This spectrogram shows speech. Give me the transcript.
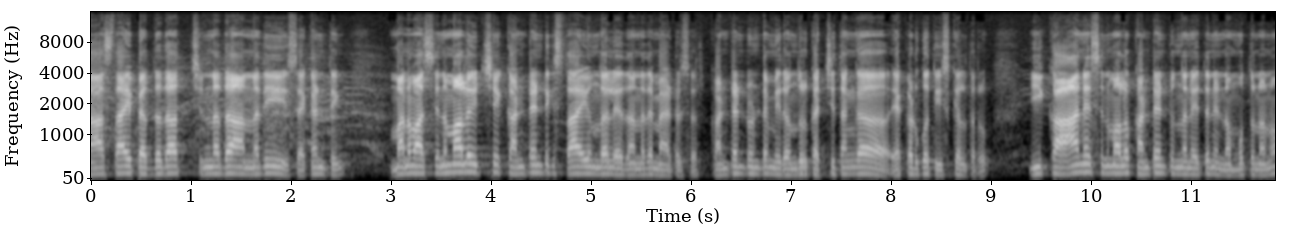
నా స్థాయి పెద్దదా చిన్నదా అన్నది సెకండ్ థింగ్ మనం ఆ సినిమాలో ఇచ్చే కంటెంట్కి స్థాయి ఉందా లేదా అన్నదే మ్యాటర్ సార్. కంటెంట్ ఉంటే మీరందరూ ఖచ్చితంగా ఎక్కడికో తీసుకెళ్తారు. ఈ కా అనే సినిమాలో కంటెంట్ ఉందని అయితే నేను నమ్ముతున్నాను.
